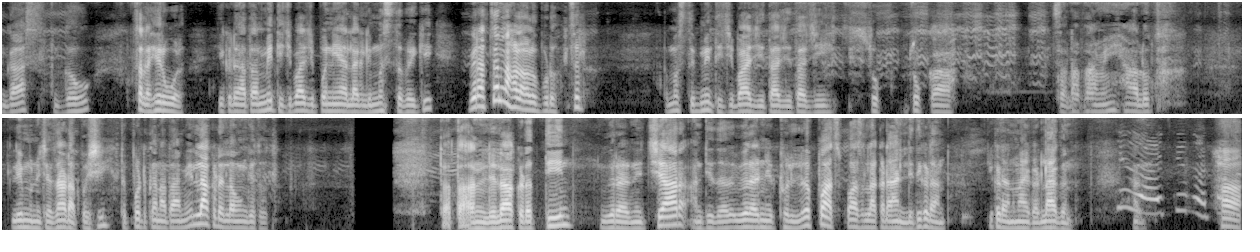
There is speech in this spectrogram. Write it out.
घास गहू चला हिरवळ. इकडं आता मेथीची भाजी पण यायला लागली मस्तपैकी. विराज चल ना हळूहळू पुढं चल. तर मस्त मेथीची भाजी ताजी ताजी चुक चुका चला आता आम्ही आलोत लिंबणीच्या झाडापाशी. तर पटकन आता आम्ही लाकडं लावून घेतो. तर आता आणले लाकडं तीन विराने चार आणि तिथं विराने ठेवलेलं पाच पाच लाकडं आणली. तिकडं आण तिकडं आण माझ्याकडे लागन. हा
